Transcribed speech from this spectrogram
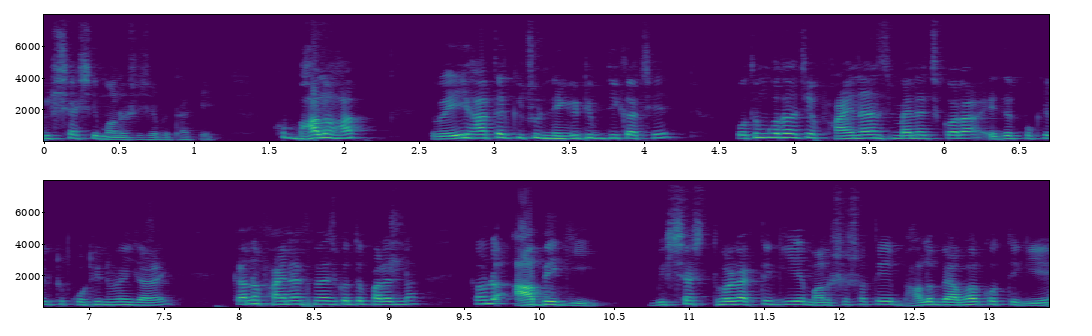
বিশ্বাসী মানুষ হিসেবে থাকে। খুব ভালো হাত, তবে এই হাতের কিছু নেগেটিভ দিক আছে। প্রথম কথা হচ্ছে ফাইন্যান্স ম্যানেজ করা, এদের পক্ষে একটু কঠিন হয়ে দাঁড়ায়। কেন ফাইন্যান্স ম্যানেজ করতে পারেন না? কারণ আবেগী। বিশ্বাস ধরে রাখতে গিয়ে, মানুষের সাথে ভালো ব্যবহার করতে গিয়ে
